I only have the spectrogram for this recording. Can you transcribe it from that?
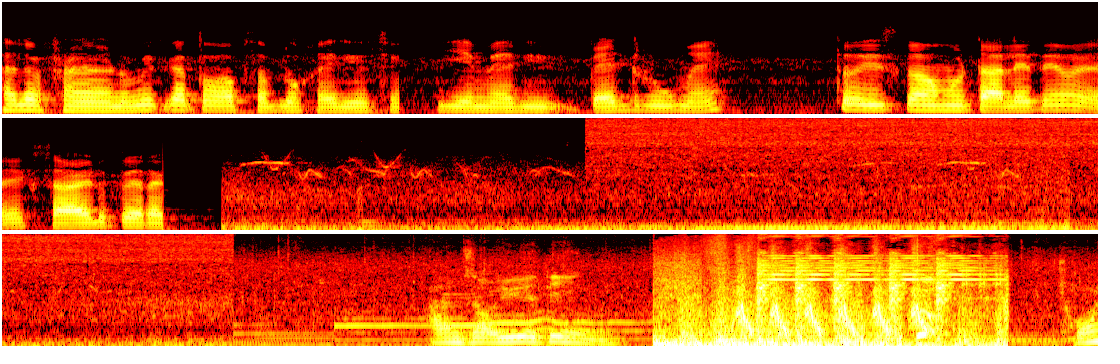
हेलो फ्रेंड उम्मीद करता हूँ आप सब लोग खैरियत से ये मेरी बेडरूम है तो इसको हम उठा लेते हैं और एक साइड पे रख按照约定，重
